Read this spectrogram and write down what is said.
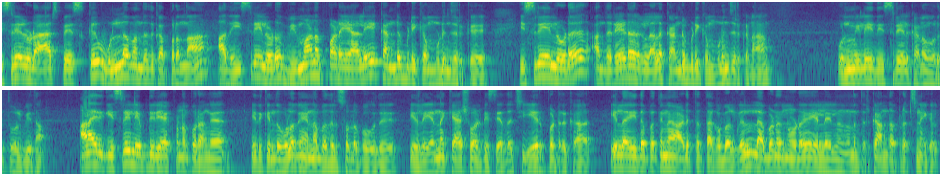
இஸ்ரேலோட ஏர் ஸ்பேஸ்க்கு உள்ளே வந்ததுக்கப்புறம் தான் அது இஸ்ரேலோட விமானப்படையாலே கண்டுபிடிக்க முடிஞ்சிருக்கு. இஸ்ரேலோட அந்த ரேடர்களால் கண்டுபிடிக்க முடிஞ்சிருக்குன்னா உண்மையிலே இது இஸ்ரேலுக்கான ஒரு தோல்வி தான் ஆனால் இதுக்கு இஸ்ரேல் எப்படி ரியாக்ட் பண்ண போகிறாங்க இதுக்கு இந்த உலகம் என்ன பதில் சொல்ல போகுது? இதில் என்ன கேஷுவாலிட்டிஸ் ஏதாச்சும் ஏற்பட்டிருக்கா? இல்லை இதை பற்றின அடுத்த தகவல்கள் லெபனனோட எல்லையில் நடந்திருக்க அந்த பிரச்சனைகள்.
